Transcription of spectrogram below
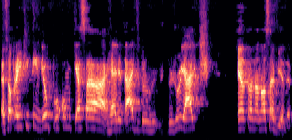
é só para a gente entender um pouco como que essa realidade dos do reality entra na nossa vida.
